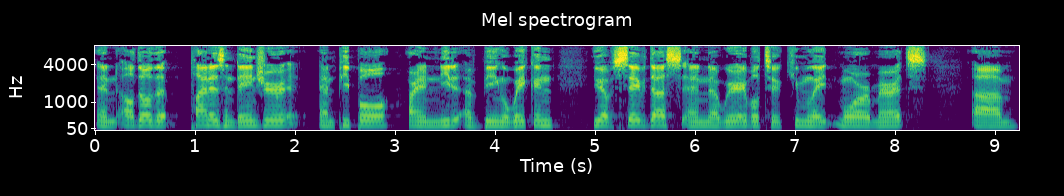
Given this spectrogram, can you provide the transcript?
And although the planet is in danger and people are in need of being awakened, you have saved us, and uh, we're able to accumulate more merits um,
